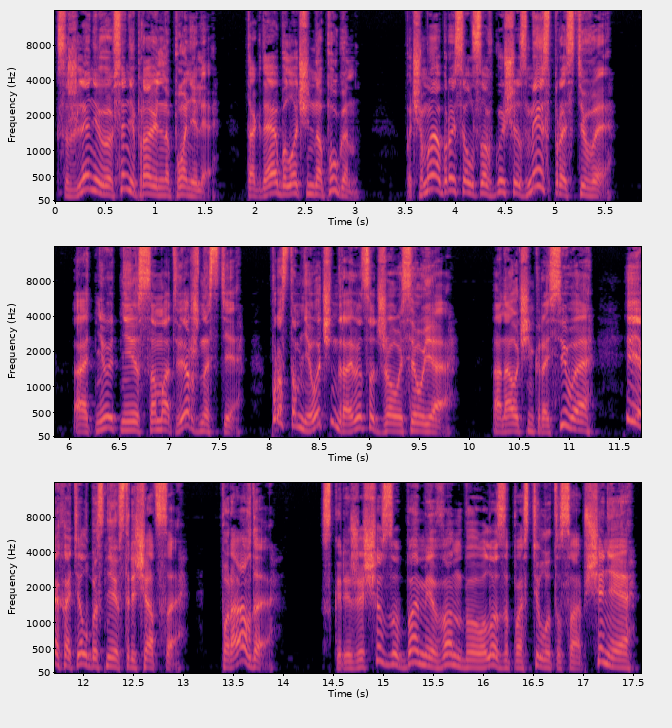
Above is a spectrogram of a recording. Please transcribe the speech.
К сожалению, вы все неправильно поняли. Тогда я был очень напуган. Почему я бросился в гущу змей, спросите вы? Отнюдь не из самоотверженности, просто мне очень нравится Джоу Сиуя. Она очень красивая, и я хотел бы с ней встречаться. Правда?» Скрежеща зубами, Ван Буоло запостил это сообщение.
